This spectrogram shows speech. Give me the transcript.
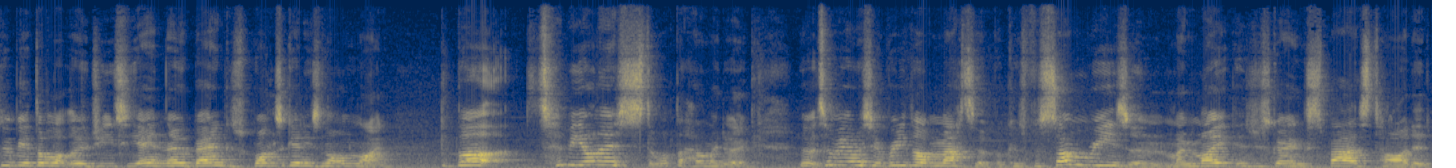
going to be a double upload of GTA and no Ben, because once again, he's not online. But, to be honest, what the hell am I doing? But to be honest, it really doesn't matter because for some reason my mic is just going spaz-tarded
